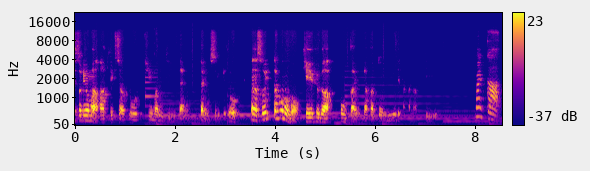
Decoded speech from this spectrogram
で、それをまあ、アーキテクチャーとヒューマニティみたいな言ったりもするけど、ただそういったものの系譜が今回、ラカトンに見れたかなっていう。なんか、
